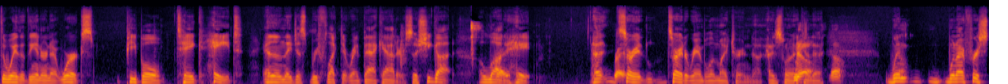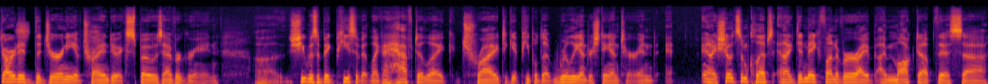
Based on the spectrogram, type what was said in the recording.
the way that the internet works people take hate and then they just reflect it right back at her. So she got a lot right. of hate. Uh, right. sorry sorry to ramble in my turn i just want to no, kind of no. when when i first started the journey of trying to expose evergreen uh, she was a big piece of it. Like I have to like try to get people to really understand her, and and I showed some clips, and I did make fun of her. I I mocked up this. Uh,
